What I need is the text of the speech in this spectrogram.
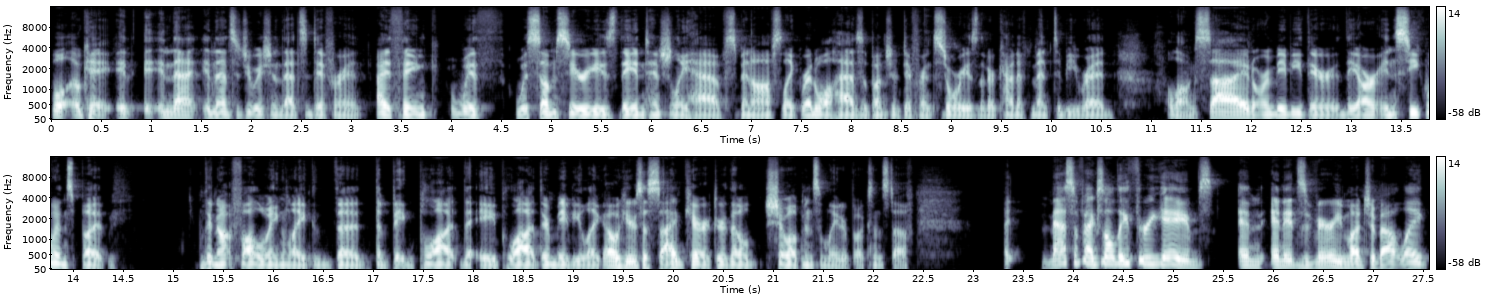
Well, okay, it, in that in that situation, that's different. I think with with some series, they intentionally have spin-offs. Like Redwall has a bunch of different stories that are kind of meant to be read alongside, or maybe they're they are in sequence, but they're not following like the the big plot, the A plot. They're maybe like, oh, here's a side character that'll show up in some later books and stuff. Mass Effect's only three games and and it's very much about like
